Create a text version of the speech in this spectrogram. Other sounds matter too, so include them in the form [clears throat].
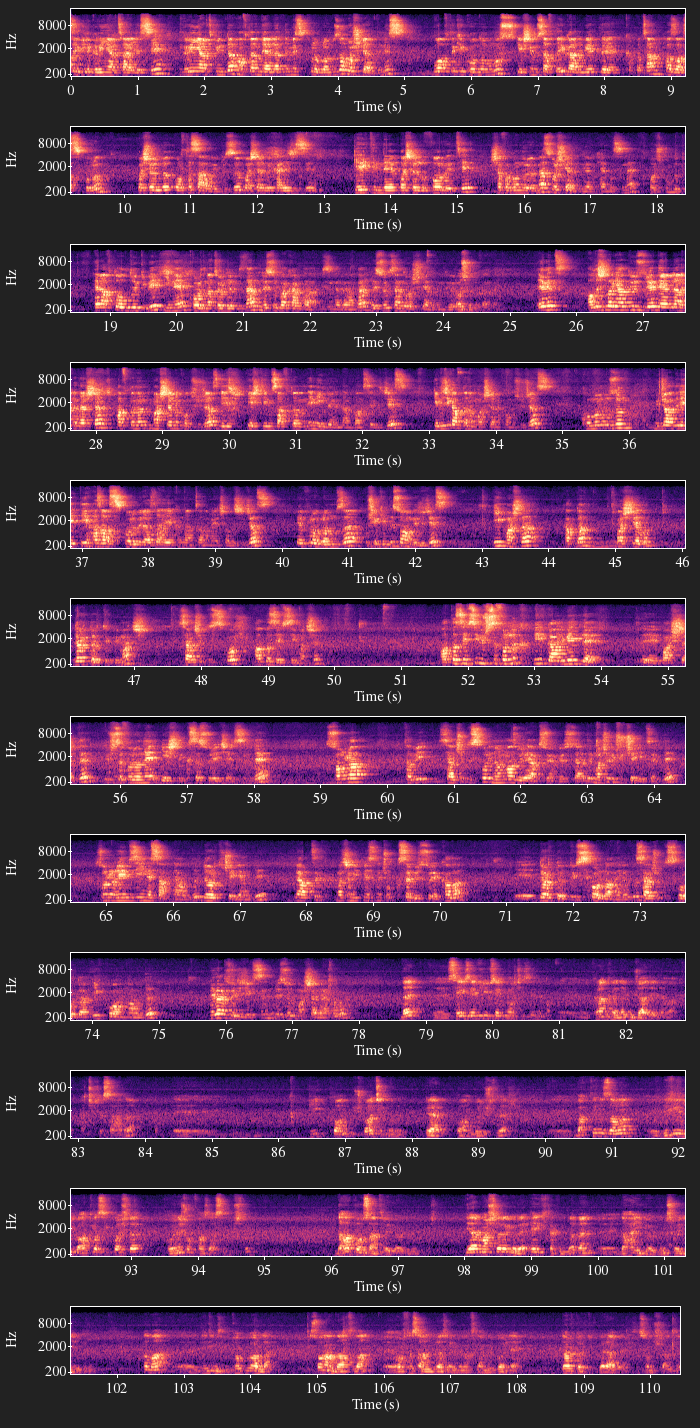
Sevgili Green Yard ailesi. Green Yard Gündem haftanın değerlendirmesi programımıza hoş geldiniz. Bu haftaki konuğumuz geçtiğimiz haftayı galibiyetle kapatan Hazal Spor'un başarılı orta saha oyuncusu, başarılı kalecisi, gerektiğinde başarılı forveti Şafak Onur Ölmez. Hoş geldin diyorum kendisine. Hoş bulduk. Her hafta olduğu gibi yine koordinatörlerimizden Resul Bakar da bizimle beraber. Resul sen de hoş geldin diyorum. Hoş bulduk abi. Evet, alışılageldiği üzere değerli arkadaşlar haftanın maçlarını konuşacağız. Geç, geçtiğimiz haftanın en iyilerinden bahsedeceğiz. Gelecek haftanın maçlarını konuşacağız. Konuğumuzun mücadele ettiği Hazal Spor'u biraz daha yakından tanımaya çalışacağız. Ve programımıza bu şekilde son vereceğiz. İlk maçla kaptan başlayalım. 4-4'lük bir maç. Selçuklu Spor, Atlas FC maçı. Atlas FC 3-0'lık bir galibiyetle e, başladı. 3-0 öne geçti kısa süre içerisinde. Sonra tabi Selçuklu Spor inanılmaz bir reaksiyon gösterdi. Maçı 3-3'e getirdi. Sonra Remzi yine sahne aldı. 4-3'e geldi. Ve artık maçın bitmesine çok kısa bir süre kala e, 4-4'lük skorla ayrıldı. Selçuklu Spor da ilk puanını aldı. Neler söyleyeceksin Resul maçla alakalı? Ben e, seyir yüksek maç izledim. E, kıran kırana mücadele de vardı açıkça sahada. E, bir puan, üç puan çıkmadı. Birer puan bölüştüler. E, baktığınız zaman e, dediğim gibi Atlas ilk başta oyuna çok fazla asılmıştı. Daha konsantre gördüm. Diğer maçlara göre her iki takımda ben e, daha iyi gördüğümü söyleyebilirim. Ama e, dediğimiz gibi top yuvarlak. Son anda atılan, e, orta sahanın biraz önünden atılan bir golle 4-4'lük beraberlikle sonuçlandı.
